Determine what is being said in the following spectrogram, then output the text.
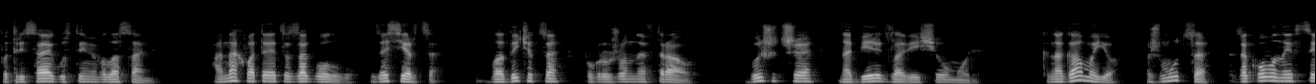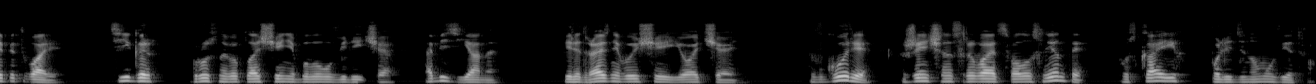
потрясая густыми волосами. Она хватается за голову, за сердце, владычица, погруженная в траур, вышедшая на берег зловещего моря. К ногам ее жмутся закованные в цепи твари, тигр, грустное воплощение былого величия, обезьяна, передразнивающая ее отчаяние. В горе женщина срывает с волос ленты, пуская их по ледяному ветру.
